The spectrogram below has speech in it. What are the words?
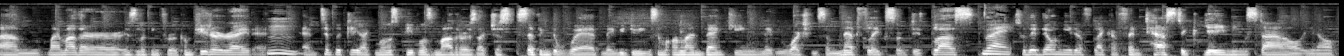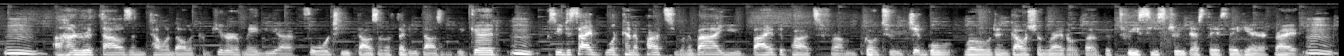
Um, my mother is looking for a computer, right? And, Mm. and typically, like most people's mothers are just surfing the web, maybe doing some online banking, maybe watching some Netflix or Disney Plus. Right. So they don't need a like a fantastic gaming style, you know, Mm. a hundred thousand Taiwan dollar computer, maybe forty thousand or thirty thousand would be good. Mm. So you decide what kind of parts you want to buy. You buy the parts from go to Jianguo Road in Kaohsiung, right, or the, the three C Street as they say here, right? Mm.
